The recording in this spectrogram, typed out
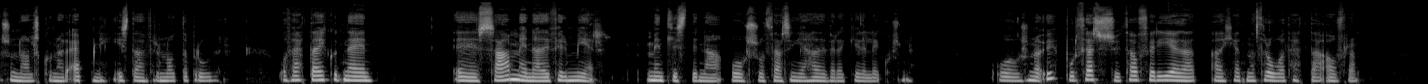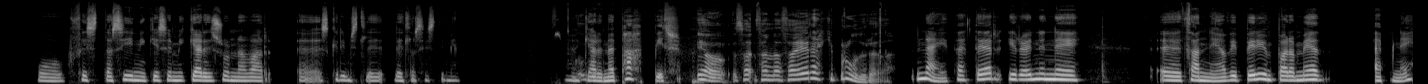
svona alls konar efni í staðan fyrir að nota brúður. Og þetta einhvern veginn uh, sameinaði fyrir mér myndlistina og svo það sem ég hafi verið að gera leikursinu og svona upp úr þessu þá fer ég að, að hérna þróa þetta áfram og fyrsta síningi sem ég gerði svona var uh, skrimsli litla sýsti mín sem ég gerði með pappir Já, þa þannig að það er ekki brúður eða? Nei, þetta er í rauninni uh, þannig að við byrjum bara með efni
